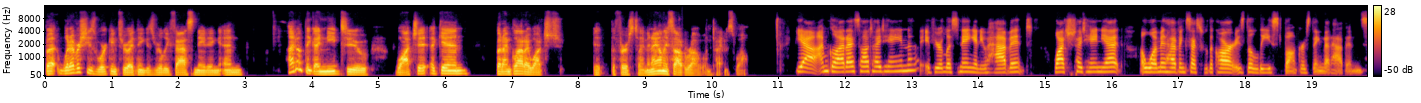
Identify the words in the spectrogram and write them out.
But whatever she's working through, I think is really fascinating. And I don't think I need to watch it again, but I'm glad I watched it the first time. And I only saw Raw one time as well. Yeah, I'm glad I saw Titane. If you're listening and you haven't watched Titane yet, a woman having sex with a car is the least bonkers thing that happens.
